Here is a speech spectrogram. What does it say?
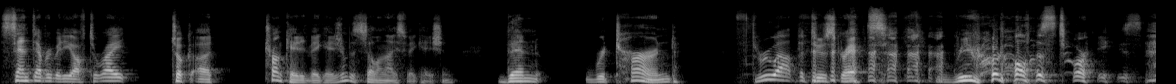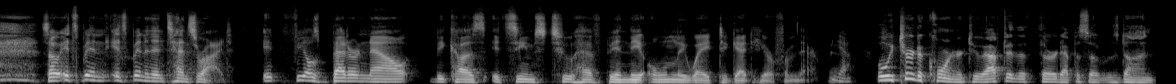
sent everybody off to write, took a truncated vacation, but still a nice vacation, then returned, threw out the two scripts, rewrote all the stories. So it's been it's been an intense ride. It feels better now because it seems to have been the only way to get here from there. yeah. Well, we turned a corner too. After the third episode was done,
